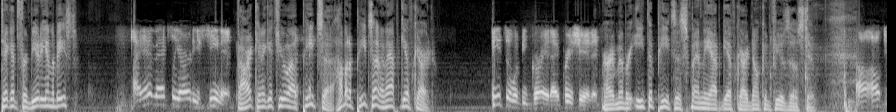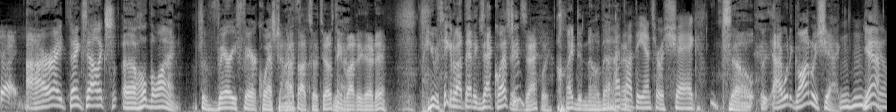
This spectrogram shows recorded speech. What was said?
tickets for Beauty and the Beast? I have actually already seen it. All right. Can I get you a pizza? How about a pizza and an app gift card? Pizza would be great. I appreciate it. All right. Remember, eat the pizza, spend the app gift card. Don't confuse those two. I'll, I'll try. All right. Thanks, Alex. Uh, hold the line. It's a very fair question. I thought so too. I was thinking about it the other day. You were thinking about that exact question? Exactly. Oh, I didn't know that. I thought the answer was Shag. So I would have gone with Shaq. Mhm, yeah.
